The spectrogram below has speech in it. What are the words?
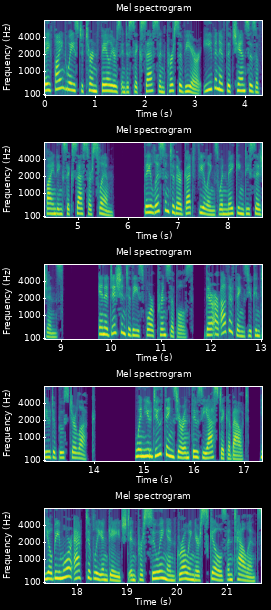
They find ways to turn failures into success and persevere even if the chances of finding success are slim. They listen to their gut feelings when making decisions. In addition to these four principles, there are other things you can do to boost your luck. When you do things you're enthusiastic about, You'll be more actively engaged in pursuing and growing your skills and talents.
